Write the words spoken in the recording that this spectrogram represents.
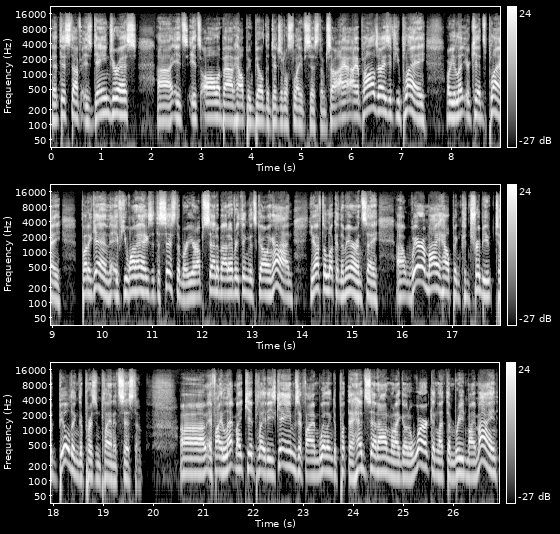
that this stuff is dangerous. Uh, it's it's all about helping build the digital slave system. So I, I apologize if you play or you let your kids play, but again, if you want to exit the system or you're upset about everything that's going on, you have to look in the mirror and say, uh, where am I helping contribute to building the prison planet system? Uh, if I let my kid play these games, if I'm willing to put the headset on when I go to work and let them read my mind,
